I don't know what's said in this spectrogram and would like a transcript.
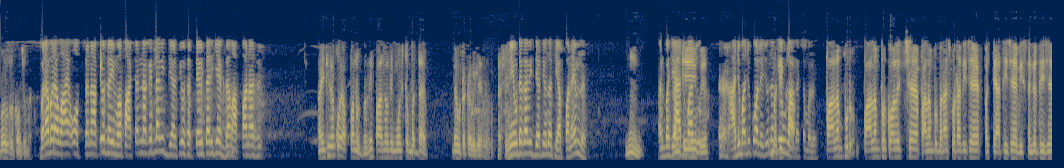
બોલો બોલો કહું છું બરાબર વાય આ ઓપ્શન આપ્યો છે એમાં પાટણના કેટલા વિદ્યાર્થીઓ સત્યાવીસ તારીખે એક્ઝામ આપવાના છે? અહીંથી તો કોઈ આપવાનું જ નથી. પાછળથી મોસ્ટ ઓફ બધા નેવું ટકા વિદ્યાર્થીઓ નેવું ટકા વિદ્યાર્થીઓ નથી આપવાના એમ ને? હમ. અને પછી આજુબાજુ આજુબાજુ કોલેજો ને કેવું લાગે છે મને? પાલનપુર પાલનપુર કોલેજ છે પાલનપુર બનાસકાંઠાથી છે પછી ત્યાંથી છે વિસનગરથી છે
